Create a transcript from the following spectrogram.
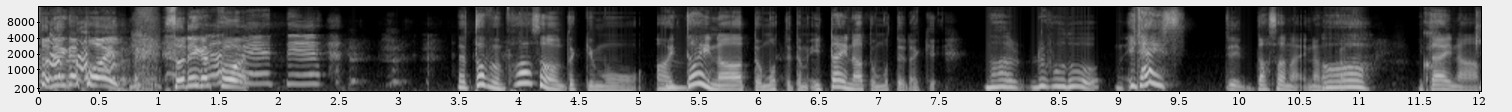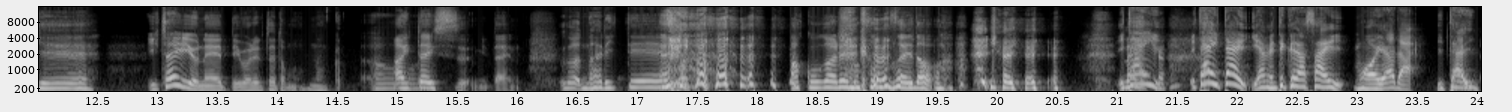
それが怖い。それが怖い。多分パーソナの時も、あ、うん痛いなって思ってても、痛いなと思ってるだけ。なるほど。痛いっすって出さない。なんか、あ痛いな。痛いよねって言われてたもん。なんか、ああ、痛いい。っす、みたいな。うわ、なりてえ。憧れの存在だわ。いやいやいや。痛い痛い痛いやめてくださいもうやだ痛い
